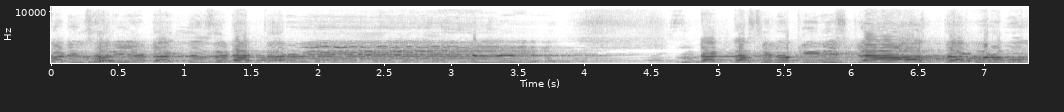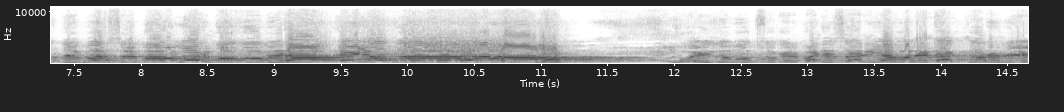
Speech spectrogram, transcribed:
পানি ছাড়িয়ে ডাকতেছে, ডাক্তার। ডাক্তার ছিল খ্রিস্টান, তারপরে বুঝতে পারছে মাওলার গজবেরা, এই আজাব। ওই যুবক চোখের পানি ছাড়িয়া বলে, ডাক্তার রে।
